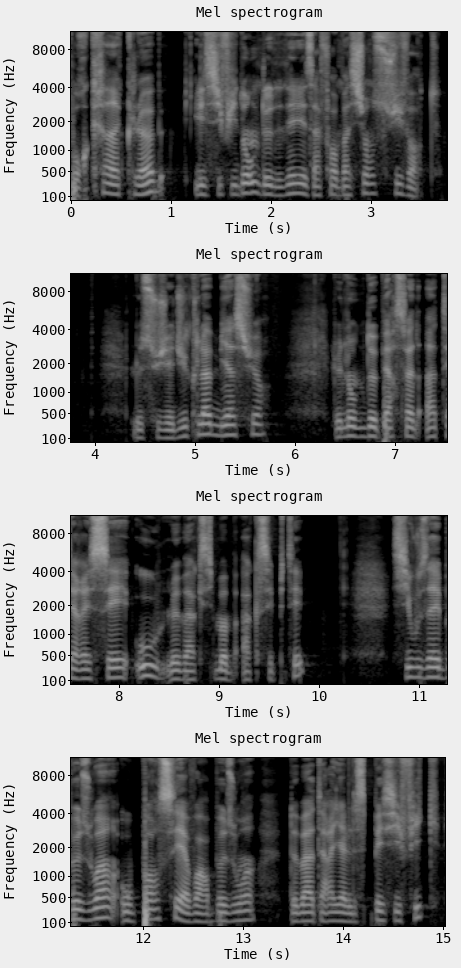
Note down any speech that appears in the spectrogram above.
Pour créer un club, il suffit donc de donner les informations suivantes. Le sujet du club, bien sûr, le nombre de personnes intéressées ou le maximum accepté. Si vous avez besoin ou pensez avoir besoin de matériel spécifique,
